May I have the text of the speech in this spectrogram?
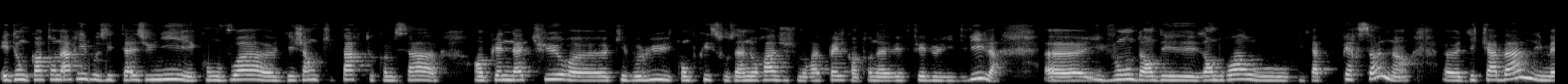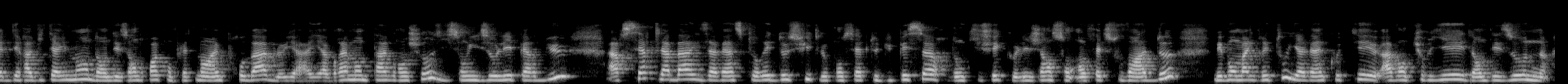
Et donc, quand on arrive aux États-Unis et qu'on voit des gens qui partent comme ça en pleine nature, qui évoluent, y compris sous un orage, je me rappelle quand on avait fait le lit de ville, euh, ils vont dans des endroits où il n'y a personne, euh, des cabanes, ils mettent des ravitaillements dans des endroits complètement improbables, il n'y a, a, vraiment pas grand-chose, ils sont isolés, perdus. Alors certes, là-bas, ils avaient instauré de suite le concept du paisseur, donc qui fait que les gens sont en fait souvent à deux, mais bon, malgré tout, il y avait un côté aventurier dans des zones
